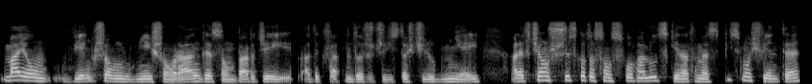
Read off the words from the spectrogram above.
mają większą lub mniejszą rangę, są bardziej adekwatne do rzeczywistości lub mniej, ale wciąż wszystko to są słowa ludzkie, natomiast Pismo Święte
